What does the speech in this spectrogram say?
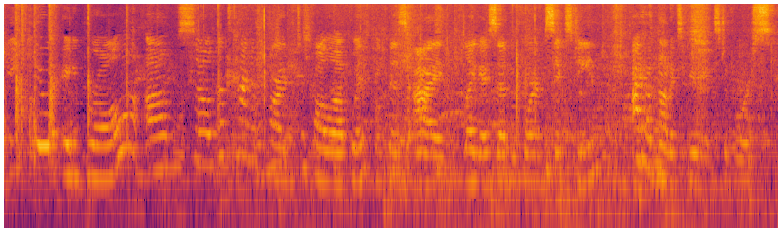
Thank you, April. Um, so that's kind of hard to follow up with because I, like I said before, I'm 16. I have not experienced divorce.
